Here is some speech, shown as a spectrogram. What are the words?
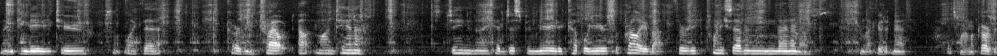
1982, something like that carving trout out in Montana. Jane and I had just been married a couple years, so probably about 30, 27, I don't know. I'm not good at math. That's why I'm a carver.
